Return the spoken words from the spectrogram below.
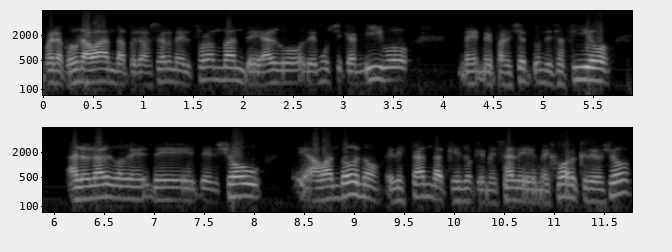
bueno, con una banda, pero hacerme el frontman de algo de música en vivo, me, pareció un desafío. A lo largo de, del show eh, abandono el estándar, que es lo que me sale mejor, creo yo,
